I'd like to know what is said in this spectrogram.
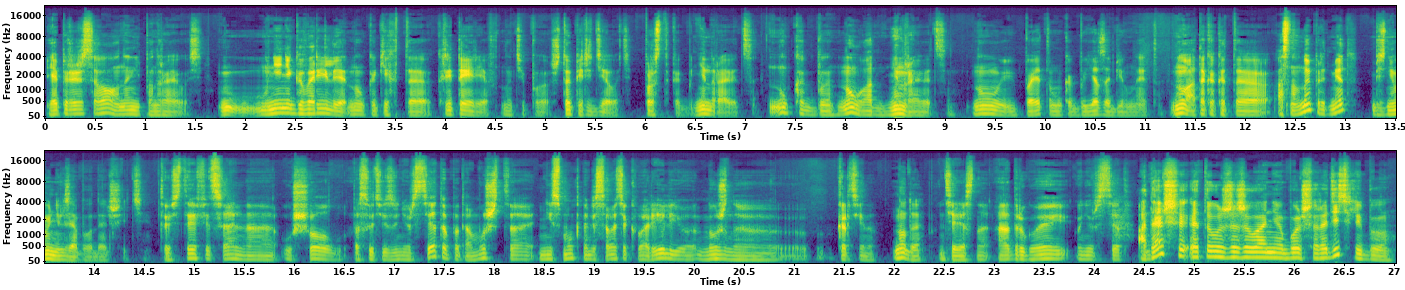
Я перерисовал, она не понравилась. Мне не говорили, ну, каких-то критериев, ну, типа, что переделать. Просто как бы не нравится. Ну, как бы, ну, ладно, не нравится. Ну, и поэтому как бы я забил на это. Ну, а так как это основной предмет, без него нельзя было дальше идти. То есть ты официально ушел, по сути, из университета, потому что не смог нарисовать акварелью нужную картину? Ну, да. Интересно. А другой университет? А дальше это уже желание больше родителей было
